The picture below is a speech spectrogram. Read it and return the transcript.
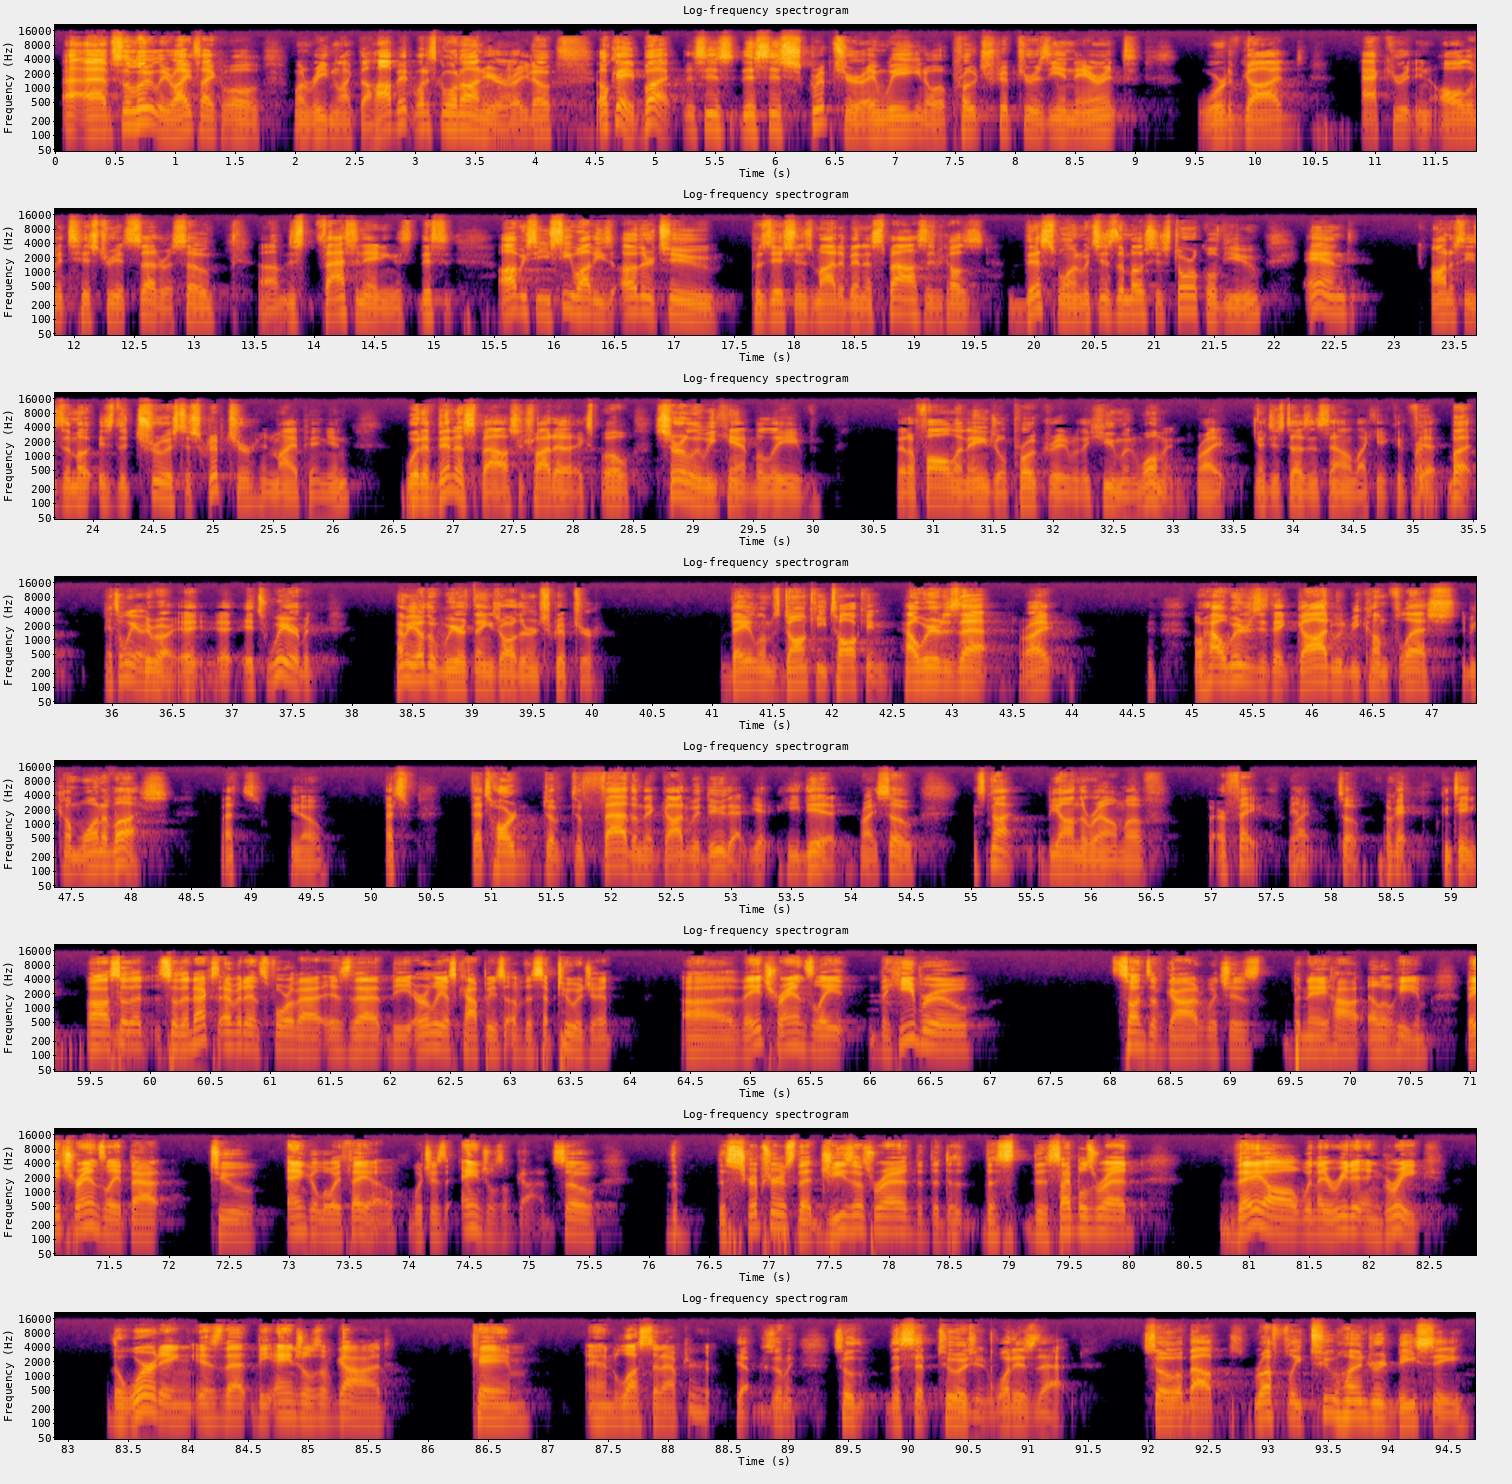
Absolutely, right? It's like, well, when reading like The Hobbit, what is going on here, right. You know? Okay, but this is this is Scripture, and we, you know, approach Scripture as the inerrant Word of God, accurate in all of its history, etc. So, um, just fascinating. This, this obviously you see why these other two positions might have been espoused is because this one, which is the most historical view, and honestly is the mo- is the truest of Scripture, in my opinion would have been a spouse to try to exp- well surely we can't believe that a fallen angel procreated with a human woman right? It just doesn't sound like it could fit Right. but It's weird. you're right. It, it- it's weird but how many other weird things are there in scripture? Balaam's donkey talking. How weird is that right? Or how weird is it that god would become flesh to become one of us? That's you know that's that's hard to, to fathom that god would do that yet he did right? So it's not beyond the realm of our faith Yeah. right so okay continue Uh, so that so the next evidence for that is that the earliest copies of the Septuagint, uh, they translate the Hebrew sons of God, which is B'nai Ha Elohim. They translate that to Angeloi Theo, which is angels of God. So the the scriptures that Jesus read, that the, the, the disciples read, they all when they read it in Greek, the wording is that the angels of God came and lusted after Yeah. So, so the Septuagint, what is that? So about roughly 200 BC,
